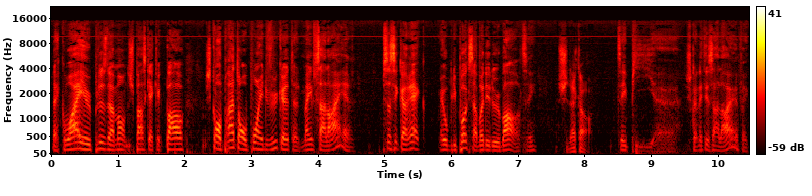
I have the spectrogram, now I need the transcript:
Fait que, ouais, il y a eu plus de monde. Je pense qu'à quelque part, je comprends ton point de vue que tu as le même salaire. Puis ça, c'est correct. Mais oublie pas que ça va des deux bords, tu sais. Je suis d'accord. Tu sais, puis euh, je connais tes salaires, fait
